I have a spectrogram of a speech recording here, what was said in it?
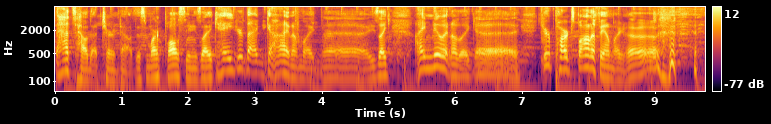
that's how that turned out. This Mark Paul scene, he's like, hey, you're that guy. And I'm like, nah. He's like, I knew it. And I was like, uh, you're Parks Bonifay. I'm like, uh.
